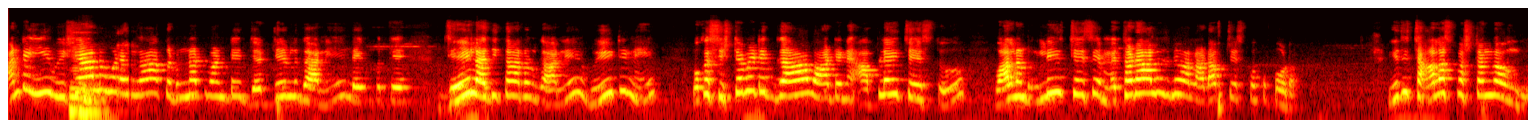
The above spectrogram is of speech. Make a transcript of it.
అంటే ఈ విషయాలు కూడా అక్కడ ఉన్నటువంటి జడ్జీలు కానీ లేకపోతే జైలు అధికారులు కానీ వీటిని ఒక సిస్టమేటిక్గా వాటిని అప్లై చేస్తూ వాళ్ళని రిలీజ్ చేసే మెథడాలజీని వాళ్ళు అడాప్ట్ చేసుకోకపోవడం ఇది చాలా స్పష్టంగా ఉంది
